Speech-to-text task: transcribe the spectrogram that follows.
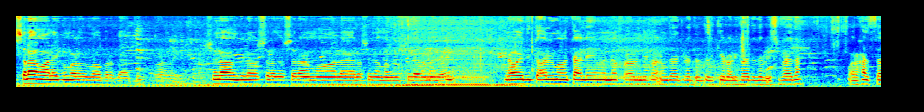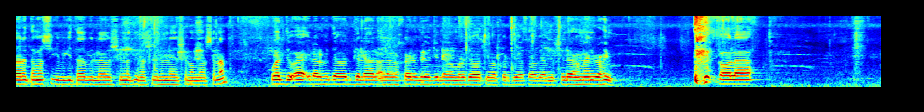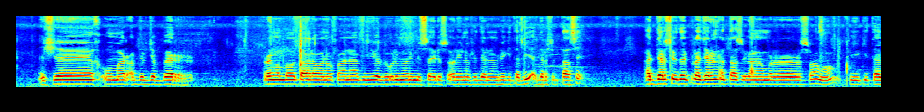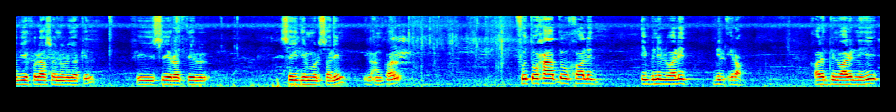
Assalamualaikum warahmatullahi wabarakatuh. Bismillahirrahmanirrahim. Wassalatu wassalamu ala rasulillah Muhammad. Bismillahirrahmanirrahim. نويت التعلم والتعليم والنفع والاندفاع والمذاكرة والتذكير والإفادة والإستفادة والحث على التمسك بكتاب الله وسنة رسول الله صلى الله عليه وسلم والدعاء إلى الهدى والدلال على الخير بوجه الله ومرضاته وقربه وثوابه بسم الله الرحمن الرحيم قال الشيخ عمر عبد الجبار رحمه الله تعالى ونفعنا به وبعلم علم السائر الصالحين في دارنا في كتابه الدرس التاسع الدرس dari pelajaran atas yang nomor songo fi kitabi khulasa nur yakin fi siratil sayyidil mursalin il angkal futuhatu Khalid ibn Walid bil Iraq Khalid bin Walid ini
